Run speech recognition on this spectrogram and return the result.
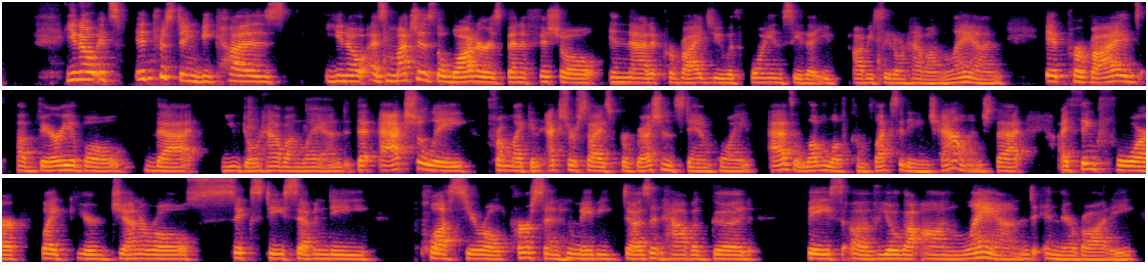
You know, it's interesting because, you know, as much as the water is beneficial in that it provides you with buoyancy that you obviously don't have on land, it provides a variable that you don't have on land that actually from like an exercise progression standpoint adds a level of complexity and challenge that i think for like your general 60 70 plus year old person who maybe doesn't have a good base of yoga on land in their body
